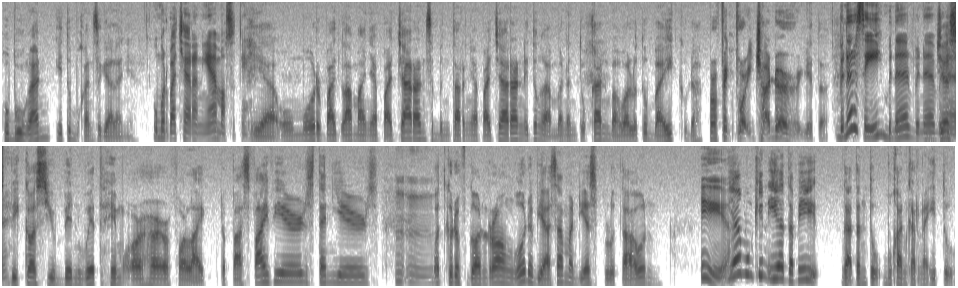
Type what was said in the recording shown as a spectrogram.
hubungan itu bukan segalanya. Umur pacarannya maksudnya. Iya, umur pa- lamanya pacaran, sebentarnya pacaran itu nggak menentukan bahwa lo tuh baik, udah perfect for each other gitu. Bener sih, bener, bener, Just bener. because you've been with him or her for like the past five years, 10 years, Mm-mm. what could have gone wrong? Gue udah biasa sama dia 10 tahun. Iya. Ya mungkin iya, tapi nggak tentu, bukan karena itu.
